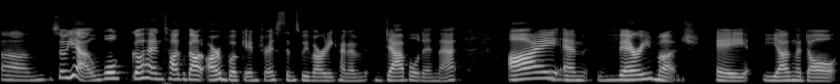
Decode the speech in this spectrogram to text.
Um, so yeah, we'll go ahead and talk about our book interest since we've already kind of dabbled in that. I Mhm. am very much a young adult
